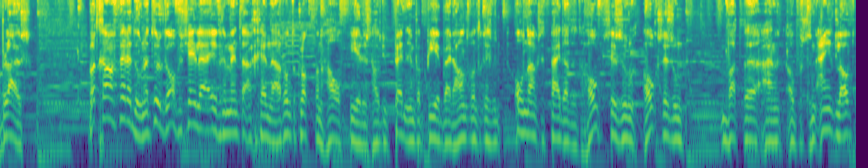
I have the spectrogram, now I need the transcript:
Bluis. Wat gaan we verder doen? Natuurlijk de officiële evenementenagenda rond de klok van half vier. Dus houdt u pen en papier bij de hand. Want er is, ondanks het feit dat het hoofdseizoen, hoogseizoen wat eh, aan, op zijn eind loopt...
